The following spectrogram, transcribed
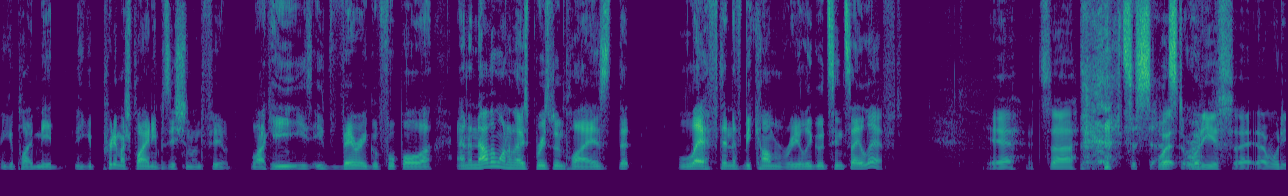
he could play mid. He could pretty much play any position on the field. Like he, he's, he's a very good footballer. And another one of those Brisbane players that left and have become really good since they left. Yeah, it's uh. it's a sad What, story. what do you say? uh, What do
